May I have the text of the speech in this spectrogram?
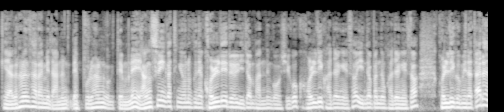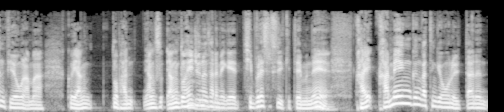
계약을 하는 사람이 나는 납부를 하는 거기 때문에 양수인 같은 경우는 그냥 권리를 이전받는 것이고 그 권리 과정에서 인정받는 과정에서 권리금이나 다른 비용을 아마 그 양 또 반, 양수, 양도해주는 사람에게 지불했을 수 있기 때문에 네. 가맹금 같은 경우는 일단은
